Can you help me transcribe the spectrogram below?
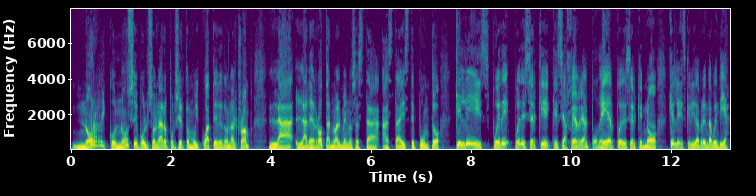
No reconoce Bolsonaro, por cierto, muy cuate de Donald Trump, la, la derrota, ¿no? Al menos hasta, hasta este punto. ¿Qué lees? ¿Puede, puede ser que, que se aferre al poder? ¿Puede ser que no? ¿Qué lees, querida Brenda? Buen día.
